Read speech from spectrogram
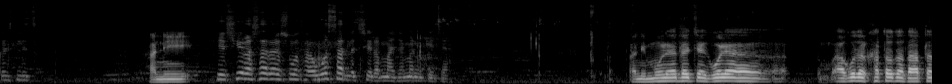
कसलीच. आणि हे शिरा सर शिरा माझ्या आणि मुळ्याच्या गोळ्या अगोदर खात होतात आता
